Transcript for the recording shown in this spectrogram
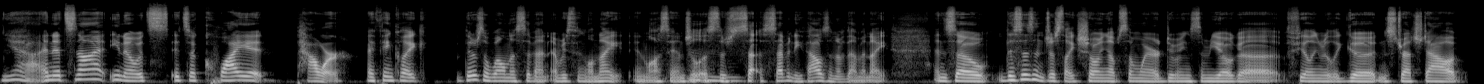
Yeah. And it's not, you know, it's it's a quiet power. I think like there's a wellness event every single night in Los Angeles. Mm. There's 70,000 of them a night. And so this isn't just like showing up somewhere, doing some yoga, feeling really good and stretched out,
